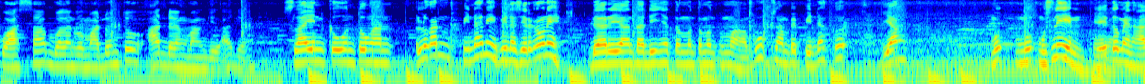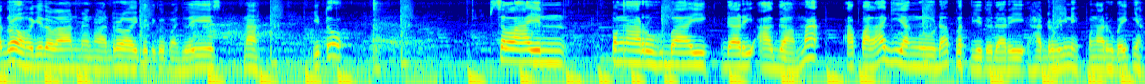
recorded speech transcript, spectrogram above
puasa bulan Ramadan tuh ada yang manggil aja. Selain keuntungan, lu kan pindah nih, pindah circle nih. Dari yang tadinya teman-teman pemabuk sampai pindah ke yang mu- mu- muslim, yaitu main hadroh gitu kan, main hadroh ikut-ikut majelis. Nah itu selain pengaruh baik dari agama, apalagi yang lu dapet gitu dari hadroh ini pengaruh baiknya?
